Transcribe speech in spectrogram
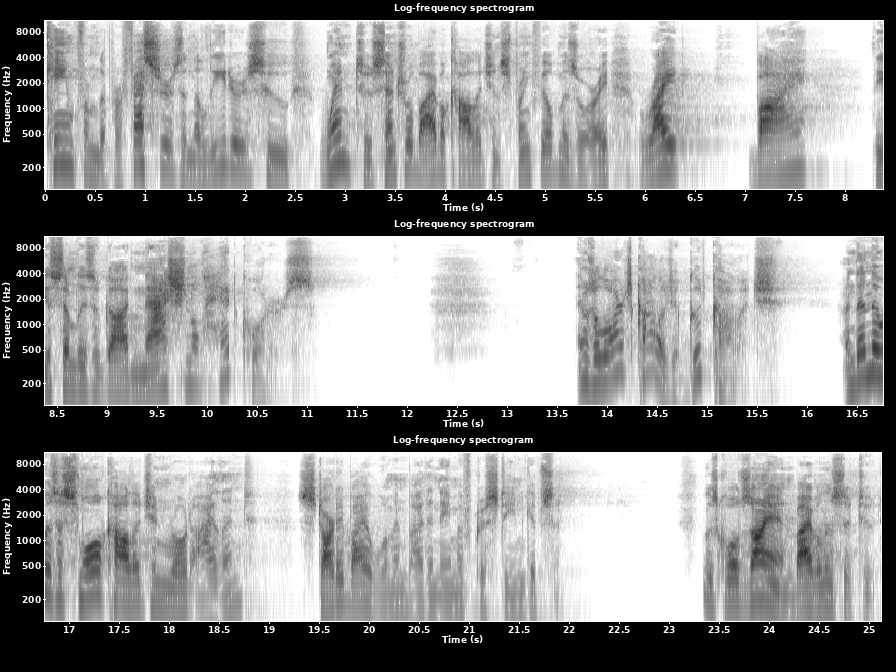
came from the professors and the leaders who went to Central Bible College in Springfield, Missouri, right by the Assemblies of God national headquarters. it was a large college, a good college. And then there was a small college in Rhode Island started by a woman by the name of Christine Gibson. It was called Zion Bible Institute.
